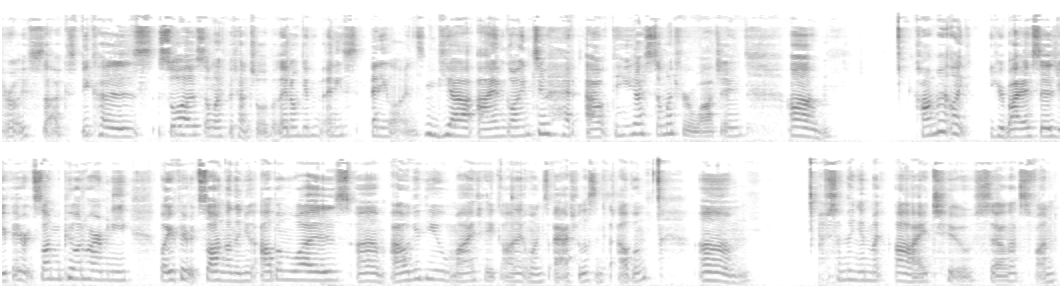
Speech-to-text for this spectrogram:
it really sucks because Soul has so much potential, but they don't give him any any lines. Yeah, I'm going to head out. Thank you guys so much for watching. Um, comment like your biases, your favorite song P1 Harmony, what your favorite song on the new album was. Um, I'll give you my take on it once I actually listen to the album. Um, I have something in my eye too, so that's fun.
